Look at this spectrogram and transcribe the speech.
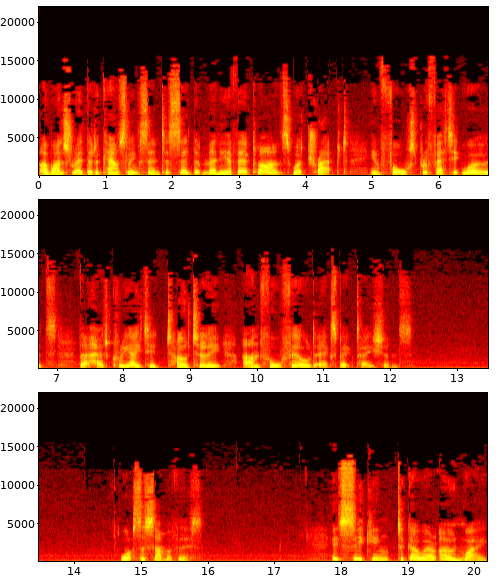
I once read that a counselling centre said that many of their clients were trapped in false prophetic words that had created totally unfulfilled expectations. What's the sum of this? It's seeking to go our own way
